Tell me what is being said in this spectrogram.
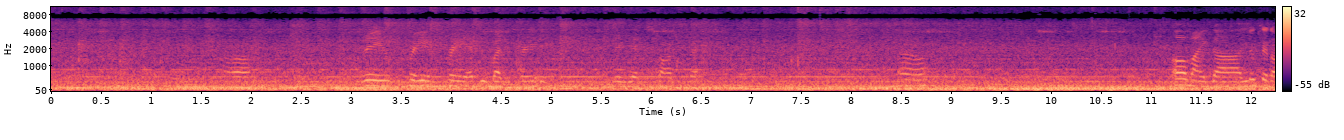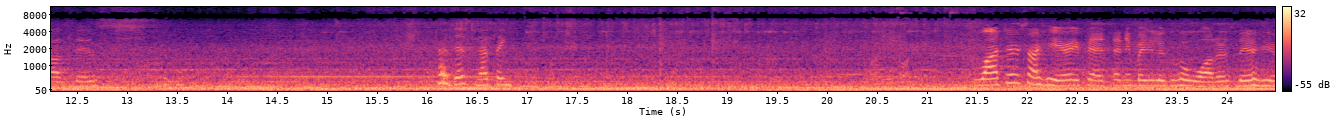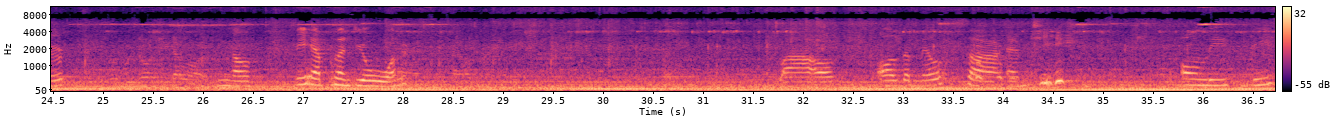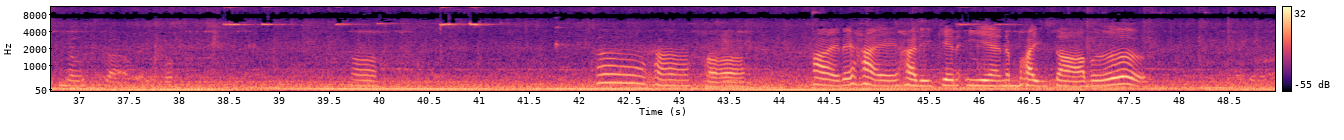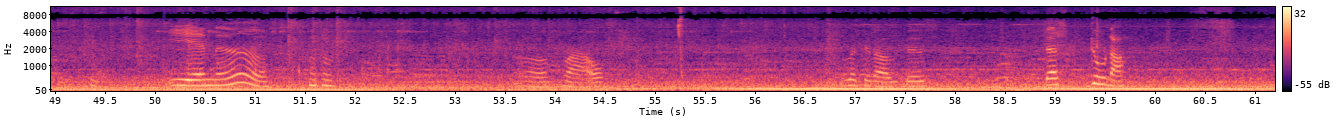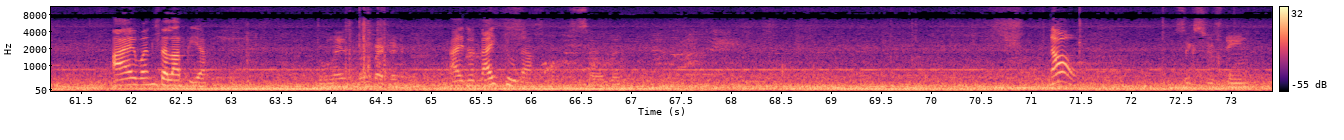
Pray, everybody pray. They get shot back. Oh. oh my god, look at all this. There's nothing. Waters are here. If anybody looking for waters, they're here. We don't need a lot. No, we have plenty of water. Wow, all the milks are empty. Only these milks are available. Oh. Ha ha ha. Hi, they hi, Hurricane Ian, bhai saab. Ian. oh, wow. Look at all this. That's tuna. I want tilapia. Tuna is more better. I don't like tuna. Salmon. No. Six fifteen.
